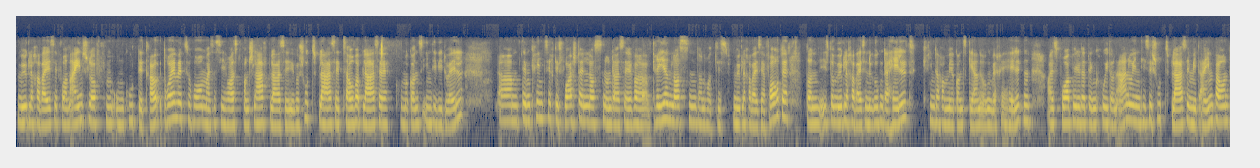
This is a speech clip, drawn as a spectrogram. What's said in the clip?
möglicherweise vor dem Einschlafen, um gute Träume zu haben. Also sie heißt von Schlafblase über Schutzblase, Zauberblase, man ganz individuell ähm, dem Kind sich das vorstellen lassen und auch selber kreieren lassen, dann hat das möglicherweise eine Farbe, dann ist da möglicherweise noch irgendein Held. Kinder haben ja ganz gern irgendwelche Helden als Vorbilder, den kann ich dann auch noch in diese Schutzblase mit einbauen.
